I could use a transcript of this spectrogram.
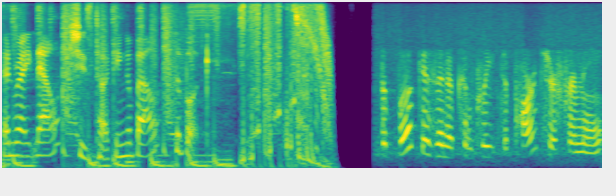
And right now, she's talking about the book. The book isn't a complete departure for me.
